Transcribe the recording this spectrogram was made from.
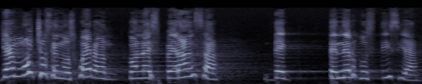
Ya muchos se nos fueron con la esperanza de tener justicia,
